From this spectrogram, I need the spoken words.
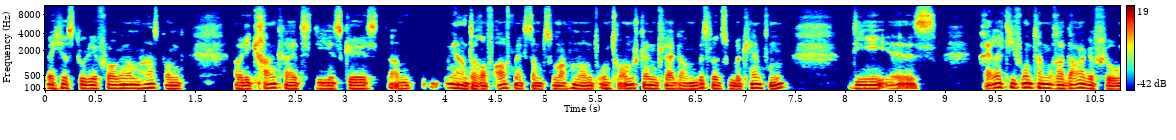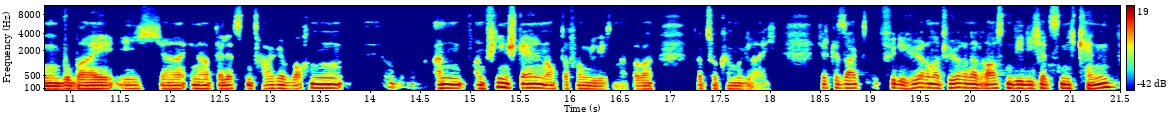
welches du dir vorgenommen hast. Und aber die Krankheit, die es gilt, dann, ja, darauf aufmerksam zu machen und unter Umständen vielleicht auch ein bisschen zu bekämpfen, die ist relativ unterm Radar geflogen, wobei ich äh, innerhalb der letzten Tage, Wochen an, an vielen Stellen auch davon gelesen habe. Aber dazu kommen wir gleich. Ich hätte gesagt, für die Hörerinnen und Hörer da draußen, die dich jetzt nicht kennen,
